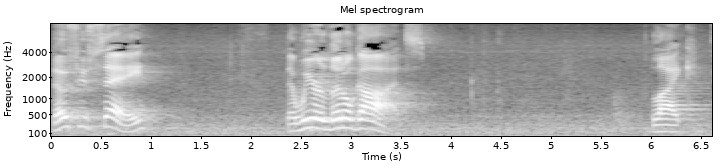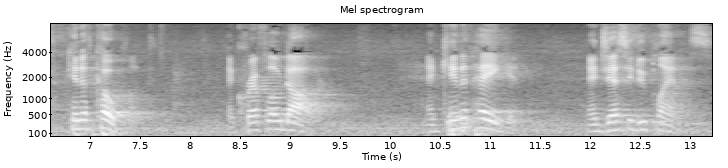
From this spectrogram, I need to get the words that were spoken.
Those who say that we are little gods, like Kenneth Copeland and Creflo Dollar and Kenneth Hagin and Jesse Duplantis,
